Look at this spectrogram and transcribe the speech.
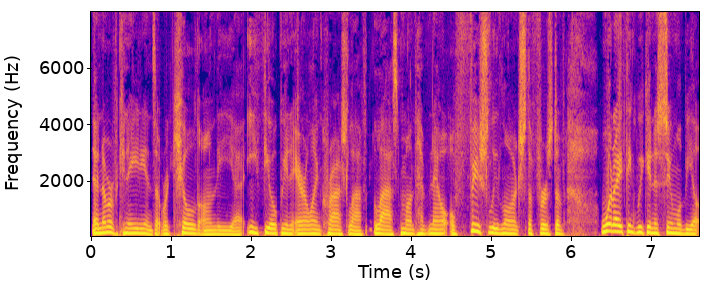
A number of Canadians that were killed on the uh, Ethiopian airline crash last, last month have now officially launched the first of what I think we can assume will be a,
